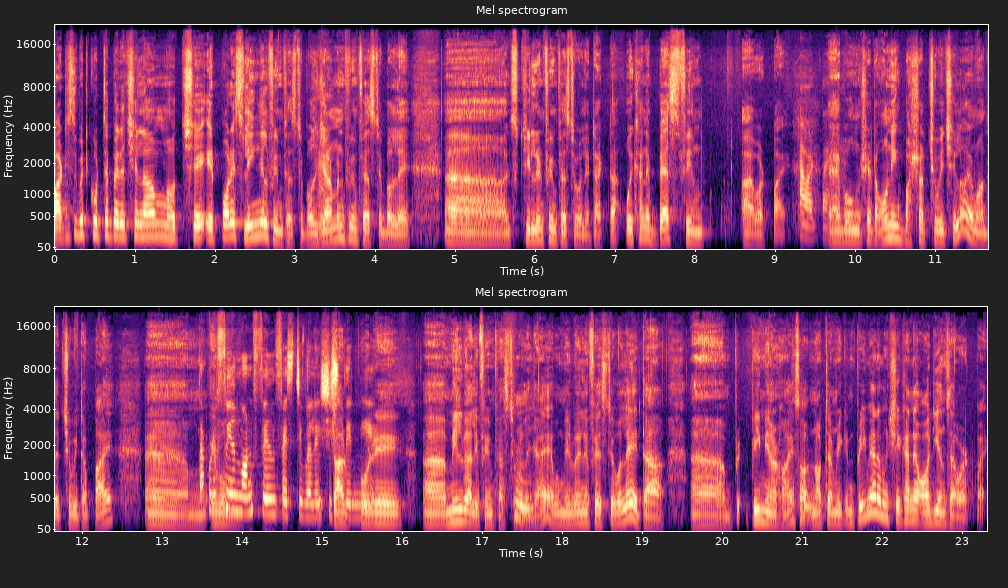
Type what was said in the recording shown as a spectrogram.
পার্টিসিপেট করতে পেরেছিলাম হচ্ছে এরপরে Schlingel film festival German film ফেস্টিভ্যালে চিলড্রেন ফিল্ম ফেস্টিভ্যাল এটা একটা। ওইখানে বেস্ট ফিল্ম অ্যাওয়ার্ড পায়। এবং সেটা অনেক ভাষার ছবি ছিল আমাদের ছবিটা পায়। তারপরে মিল ভ্যালি ফিল্ম ফেস্টিভ্যালে যায়। এবং মিল ভ্যালি ফেস্টিভ্যালে এটা প্রিমিয়ার হয় নর্থ আমেরিকান প্রিমিয়ার এবং সেখানে অডিয়েন্স অ্যাওয়ার্ড পায়।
